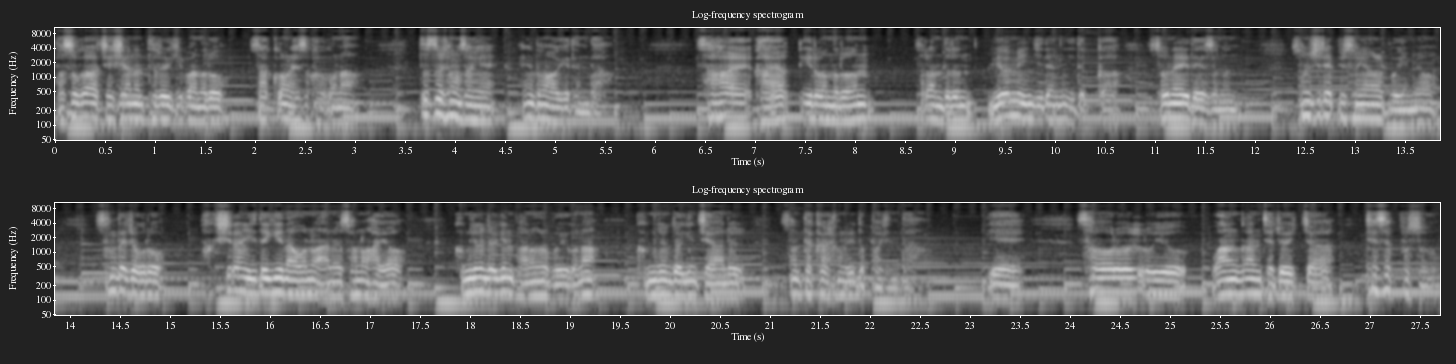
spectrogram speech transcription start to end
다수가 제시하는 틀을 기반으로 사건을 해석하거나 뜻을 형성해 행동하게 된다. 사회 가학 이론으로는 사람들은 위험이 인지된 이득과 손해에 대해서는 손실회피 성향을 보이며 상대적으로 확실한 이득이 나오는 안을 선호하여 긍정적인 반응을 보이거나 긍정적인 제안을 선택할 확률이 높아진다. 예, 서울 우유 왕관 제조업자 채세포수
